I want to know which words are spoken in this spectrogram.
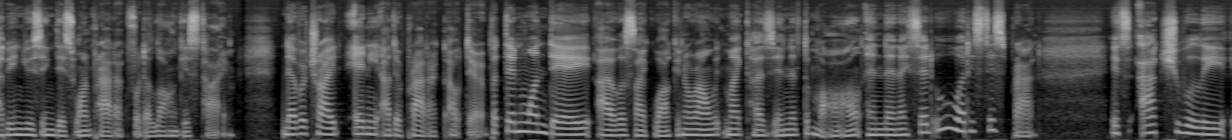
I've been using this one product for the longest time. Never tried any other product out there. But then one day I was like walking around with my cousin at the mall and then I said, "Oh, what is this brand?" It's actually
